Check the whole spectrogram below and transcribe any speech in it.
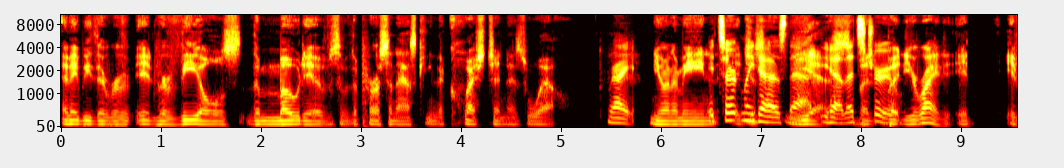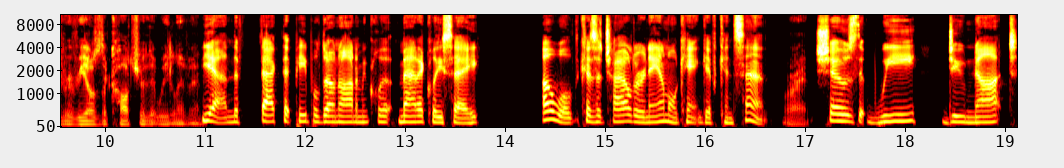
and maybe the it reveals the motives of the person asking the question as well. right You know what I mean? It certainly does that. Yeah, that's but- true. But you're right. It it reveals the culture that we live in. yeah and the fact that people don't automatically say oh well because a child or an animal can't give consent Right. shows that we do not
